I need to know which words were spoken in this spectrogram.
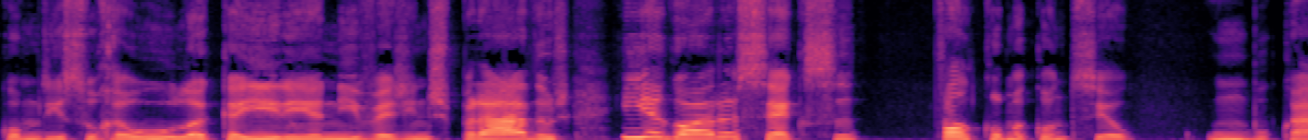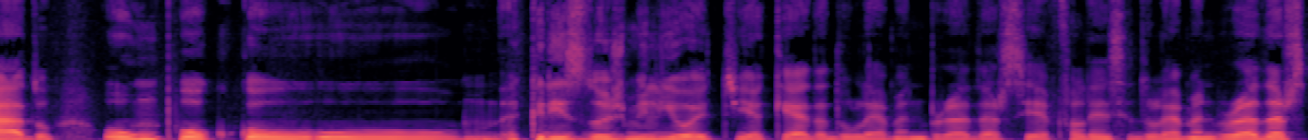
como disse o Raul, a caírem a níveis inesperados e agora segue-se tal como aconteceu um bocado ou um pouco com o, o, a crise de 2008 e a queda do Lehman Brothers e a falência do Lehman Brothers,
